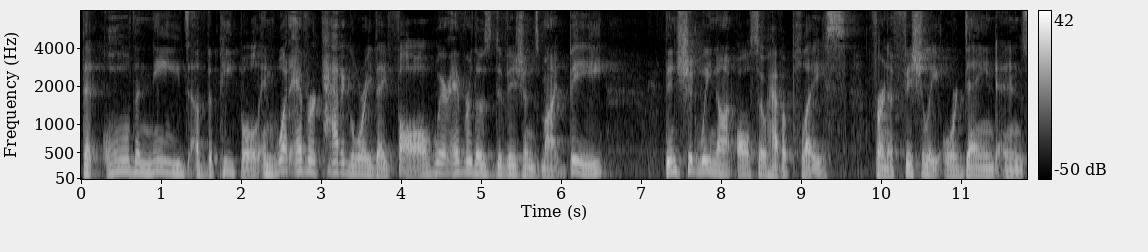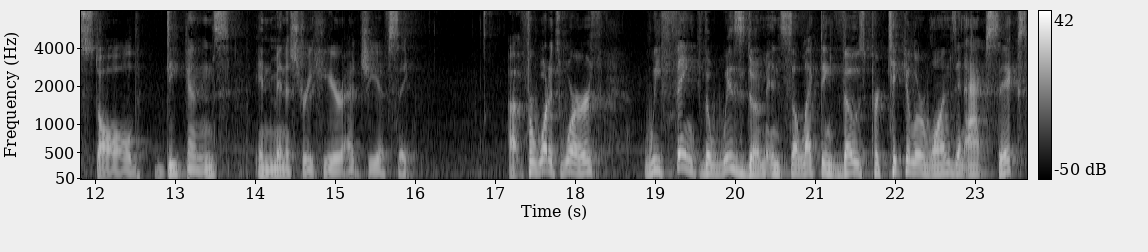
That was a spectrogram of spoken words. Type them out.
that all the needs of the people, in whatever category they fall, wherever those divisions might be, then should we not also have a place for an officially ordained and installed deacons in ministry here at GFC? Uh, for what it's worth, we think the wisdom in selecting those particular ones in Acts 6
